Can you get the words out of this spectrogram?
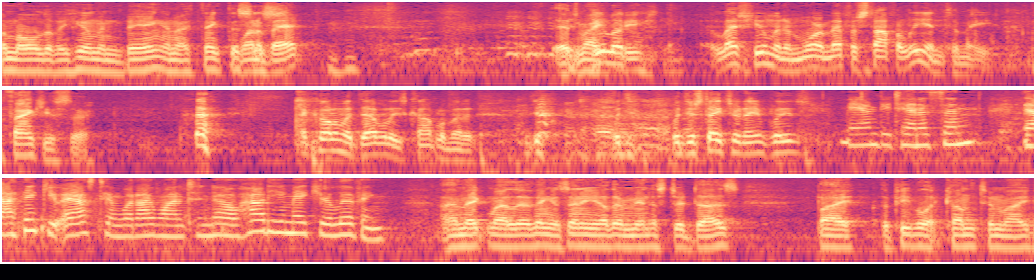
the mold of a human being, and I think this Want is. to bet? It you might be. Less human and more Mephistophelian to me. Thank you, sir. I call him a devil. He's complimented. Would you, would you, would you state your name, please? Mandy Tennyson, and I think you asked him what I wanted to know. How do you make your living? I make my living as any other minister does by the people that come to my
